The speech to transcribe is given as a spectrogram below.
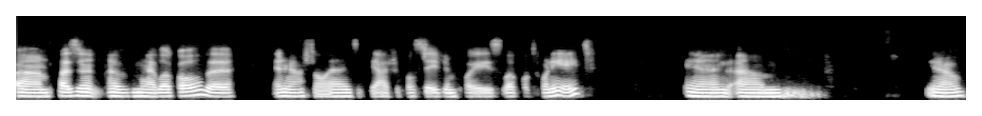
um, president of my local, the International Alliance of Theatrical Stage Employees Local 28. And, um, you know,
